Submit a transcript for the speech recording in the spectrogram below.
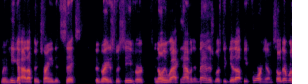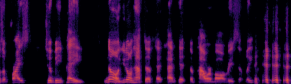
when he got up and trained at six, the greatest receiver, and the only way I could have an advantage was to get up before him. So there was a price to be paid. No, you don't have to have had hit the Powerball recently,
